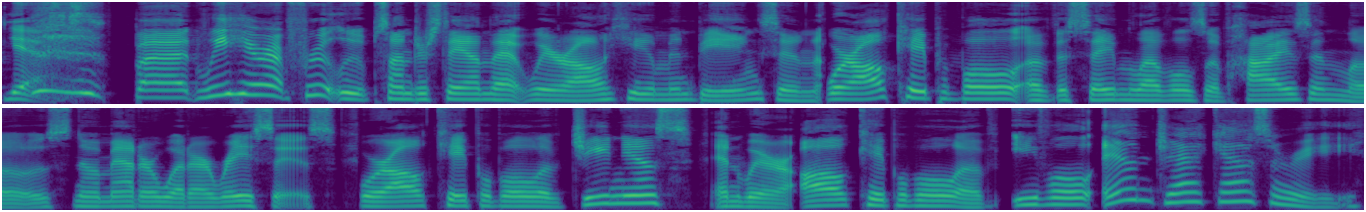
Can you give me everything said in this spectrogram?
Yes. But we here at Fruit Loops understand that we're all human beings and we're all capable of the same levels of highs and lows, no matter what our race is. We're all capable of genius and we're all capable of evil and jackassery.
